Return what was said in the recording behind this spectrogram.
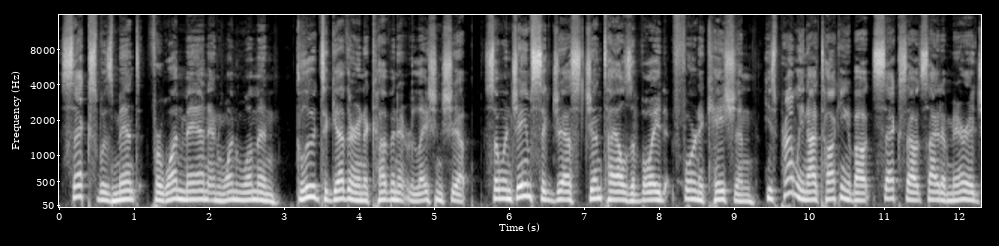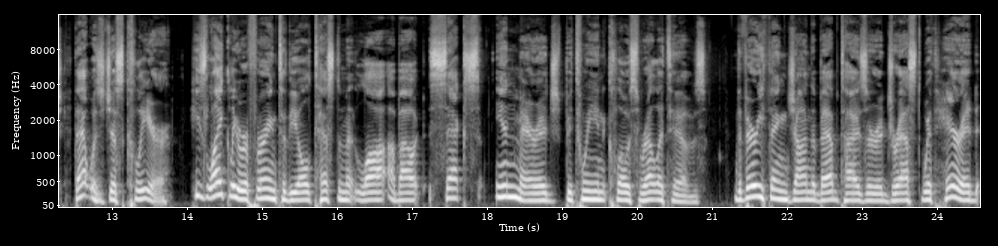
Sex was meant for one man and one woman, glued together in a covenant relationship. So when James suggests Gentiles avoid fornication, he's probably not talking about sex outside of marriage. That was just clear. He's likely referring to the Old Testament law about sex in marriage between close relatives, the very thing John the Baptizer addressed with Herod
